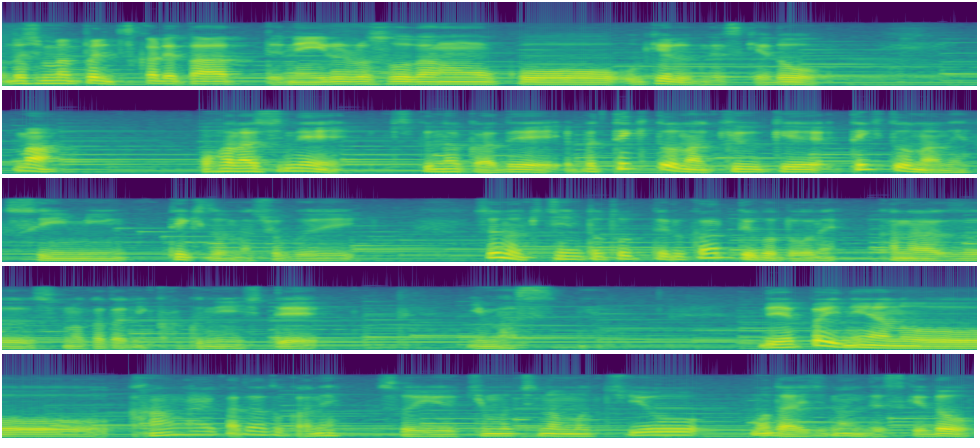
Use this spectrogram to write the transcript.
私もやっぱり疲れたってねいろいろ相談をこう受けるんですけどまあお話ね聞く中でやっぱり適当な休憩適当なね睡眠適当な食事そういうのをきちんととってるかっていうことをね必ずその方に確認しています。でやっぱりねあの考え方とかねそういう気持ちの持ちようも大事なんですけど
